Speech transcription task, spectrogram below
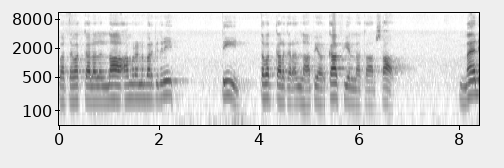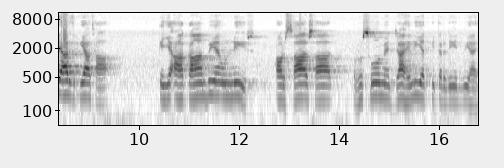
وہ توکل اللہ عمر نمبر کتنی؟ تین، توکل کر اللہ پہ اور کافی اللہ کار ساتھ میں نے عرض کیا تھا کہ یہ احکام بھی ہیں انیس اور ساتھ ساتھ رسوم جاہلیت کی تردید بھی ہے۔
